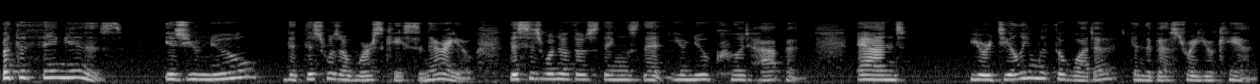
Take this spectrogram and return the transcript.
But the thing is is you knew that this was a worst case scenario. This is one of those things that you knew could happen. And you're dealing with the wada in the best way you can.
